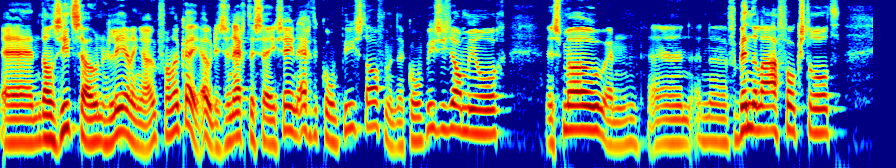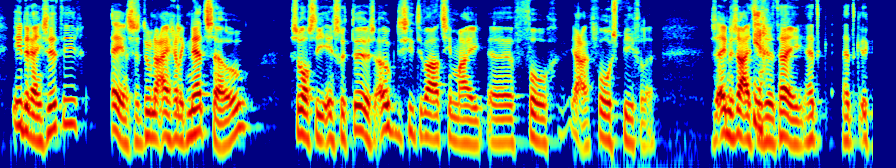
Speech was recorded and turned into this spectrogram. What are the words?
En dan ziet zo'n leerling ook van, oké, oh, dit is een echte CC, een echte compiestaf met een compisiesjammior, een SMO, en een, een, een verbindelaar, Foxtrot. Iedereen zit hier. En ze doen eigenlijk net zo, zoals die instructeurs ook de situatie mij eh, voor, ja, voorspiegelen. Dus enerzijds Ja. is het, hey, het, het,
